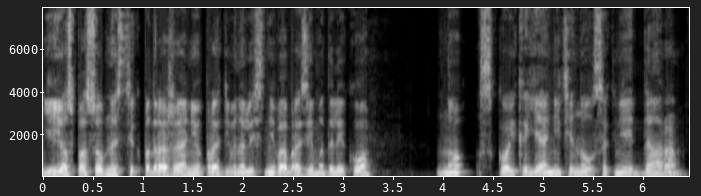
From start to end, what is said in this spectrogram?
ее способности к подражанию продвинулись невообразимо далеко, но сколько я не тянулся к ней даром,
